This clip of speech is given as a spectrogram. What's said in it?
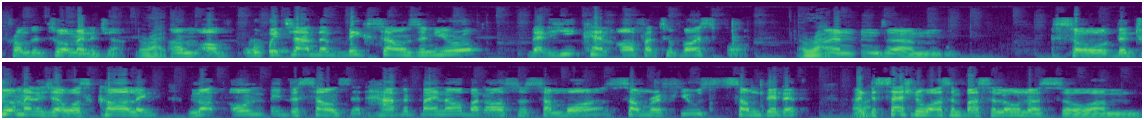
from the tour manager Right. um, of which are the big sounds in Europe that he can offer to voice for. Right. And um, so the tour manager was calling not only the sounds that have it by now, but also some more. Some refused, some did it. And the session was in Barcelona. So, um,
